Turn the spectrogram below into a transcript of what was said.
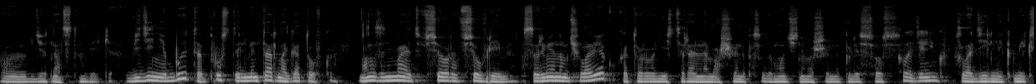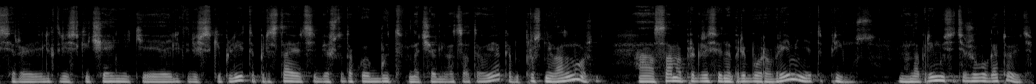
в XIX веке. Введение быта – просто элементарная готовка. Она занимает все, все время. Современному человеку, у которого есть стиральная машина, посудомоечная машина, пылесос, холодильник, холодильник миксеры, электрические чайники, электрические плиты, представить себе, что такое быт в начале XX века, просто невозможно. А самый прогрессивный прибор времени – это примус. Но на примусе тяжело готовить.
